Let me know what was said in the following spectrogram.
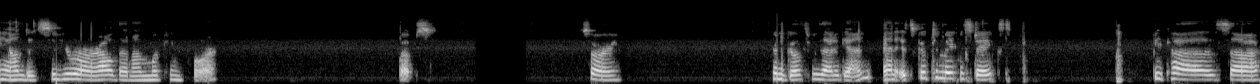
And it's the URL that I'm looking for. Whoops. Sorry. I'm going to go through that again. And it's good to make mistakes because uh,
